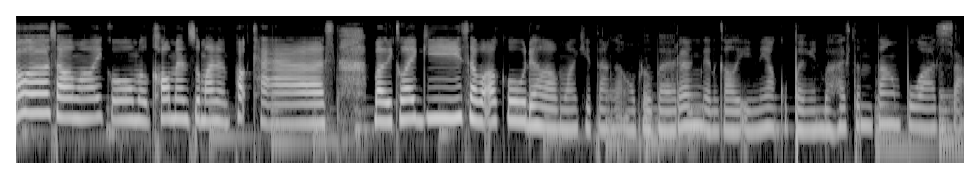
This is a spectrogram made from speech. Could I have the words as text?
Halo, assalamualaikum. Welcome to my podcast. Balik lagi sama aku. Udah lama kita nggak ngobrol bareng dan kali ini aku pengen bahas tentang puasa.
